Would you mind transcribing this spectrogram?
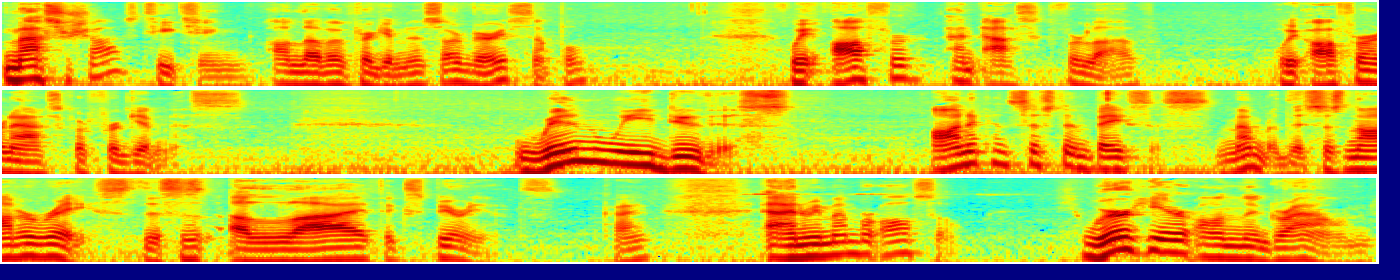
Master Sha's teaching on love and forgiveness are very simple. We offer and ask for love. We offer and ask for forgiveness. When we do this on a consistent basis, remember this is not a race. This is a life experience okay and remember also we're here on the ground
